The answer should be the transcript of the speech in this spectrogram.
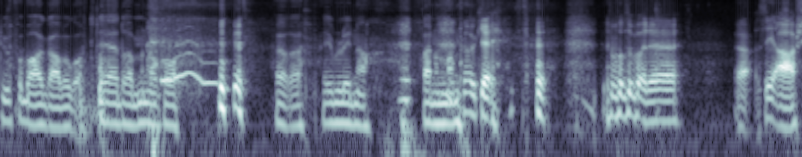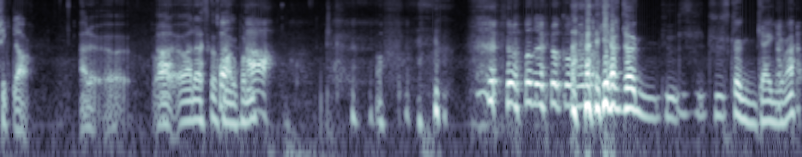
Du får bare gape godt. Det er drømmen å få høre i blinda fra en mann. Ok, du måtte bare ja, si A skikkelig. Er det, hva er det jeg skal smake på nå? Nå må du lukke opp munnen. Jeg vet, du- du skal gagge meg.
